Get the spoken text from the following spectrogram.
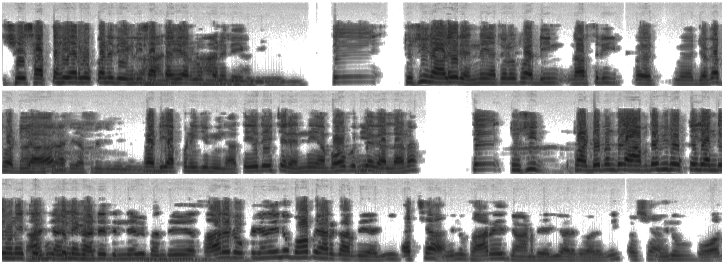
6-7000 ਲੋਕਾਂ ਨੇ ਦੇਖ ਲਈ 7000 ਲੋਕਾਂ ਨੇ ਹਾਂਜੀ, ਦੇਖ ਲਈ। ਹਾਂਜੀ, ਹਾਂਜੀ। ਤੇ ਤੁਸੀਂ ਨਾਲੇ ਰਹਿੰਦੇ ਆ। ਚਲੋ ਤੁਹਾਡੀ ਨਰਸਰੀ ਜਗ੍ਹਾ ਤੁਹਾਡੀ ਆ ਹਾਂਜੀ, ਸਾਡੀ ਆਪਣੀ ਜ਼ਮੀਨ ਹੈ ਜੀ। ਤੁਹਾਡੀ ਆਪਣੀ ਜ਼ਮੀਨ ਆ। ਤੇ ਇਹਦੇ ਵਿੱਚ ਰਹਿੰਦੇ ਆ। ਬਹੁਤ ਵਧੀਆ ਹਾਂਜੀ। ਗੱਲ ਆ ਨਾ। ਤੇ ਤੁਸੀਂ ਤੁਹਾਡੇ ਬੰਦੇ ਆਪਦੇ ਵੀ ਰੋਕ ਕੇ ਜਾਂਦੇ ਹੋਣੇ ਇੱਥੇ ਹਾਂਜੀ ਲੈ ਕੇ? ਸਾਡੇ ਜਿੰਨੇ ਵੀ ਬੰਦੇ ਆ ਸਾਰੇ ਰੁਕ ਜਾਂਦੇ ਇਹਨੂੰ ਬਹੁਤ ਪਿਆਰ ਕਰਦੇ ਆ ਜੀ। ਅੱਛਾ। ਇਹਨੂੰ ਸਾਰੇ ਜਾਣਦੇ ਆ ਜੀ ਆਲੇ ਦੁਆਲੇ ਵੀ। ਅੱਛਾ। ਇਹਨੂੰ ਬਹੁਤ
